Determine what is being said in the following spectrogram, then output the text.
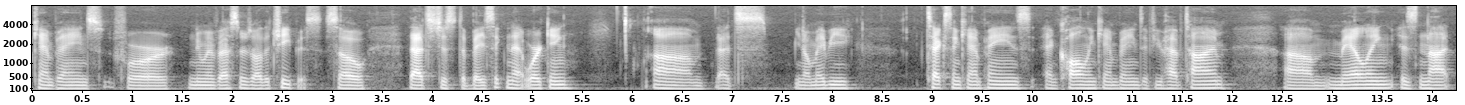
campaigns for new investors are the cheapest. So that's just the basic networking. Um, that's you know maybe texting campaigns and calling campaigns if you have time. Um, mailing is not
